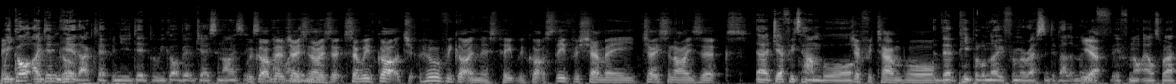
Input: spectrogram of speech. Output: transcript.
We it- got, I didn't hear that clip, and you did, but we got a bit of Jason Isaacs. We've got a bit of Jason? Isaacs. So we've got who have we got in this, Pete? We've got Steve Buscemi, Jason Isaacs, Uh, Jeffrey Tambor. Jeffrey Tambor. that people will know from Arrested Development, Yeah. if, if not elsewhere.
